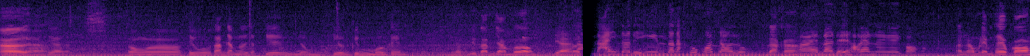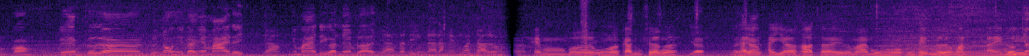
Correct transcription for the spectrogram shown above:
Ờ. Hả? dạ. Còn ờ, thiếu 800 nữa chắc về dụng chịu kiếm mượn thêm. Nhiêu 800 phải không? Dạ nãy người ta điện em người ta đặt thuốc quá trời luôn đặt hả mà em nói để hỏi anh ngay còn không? đem theo còn còn. Để em cứ ờ, cứ nói người ta ngày mai đi. Dạ. Ngày mai đi rồi anh em lại. Dạ ta điện ra đặt em quá trời luôn. Em bữa uống cao trung sơn á. Dạ. Thấy sao? thấy giờ hết rồi mà muốn uống thêm nữa được không anh? Tại được đi, chứ.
